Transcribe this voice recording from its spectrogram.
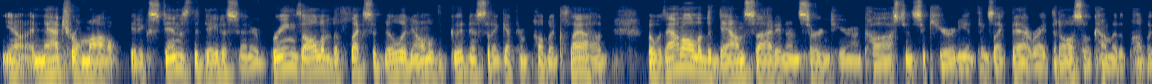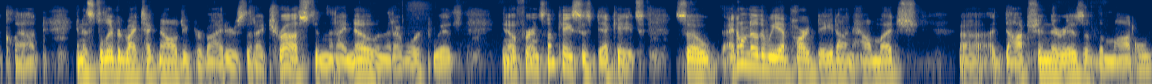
you know, a natural model. It extends the data center, brings all of the flexibility, all of the goodness that I get from public cloud, but without all of the downside and uncertainty around cost and security and things like that, right, that also come with the public cloud. And it's delivered by technology providers that I trust and that I know and that I've worked with, you know, for in some cases decades. So I don't know that we have hard data on how much uh, adoption there is of the model,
